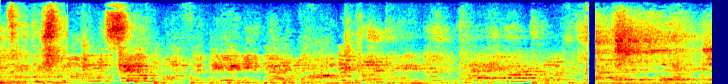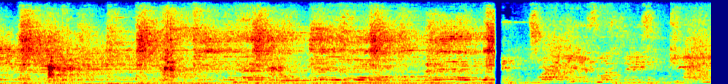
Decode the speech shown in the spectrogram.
music which we... Yeah.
